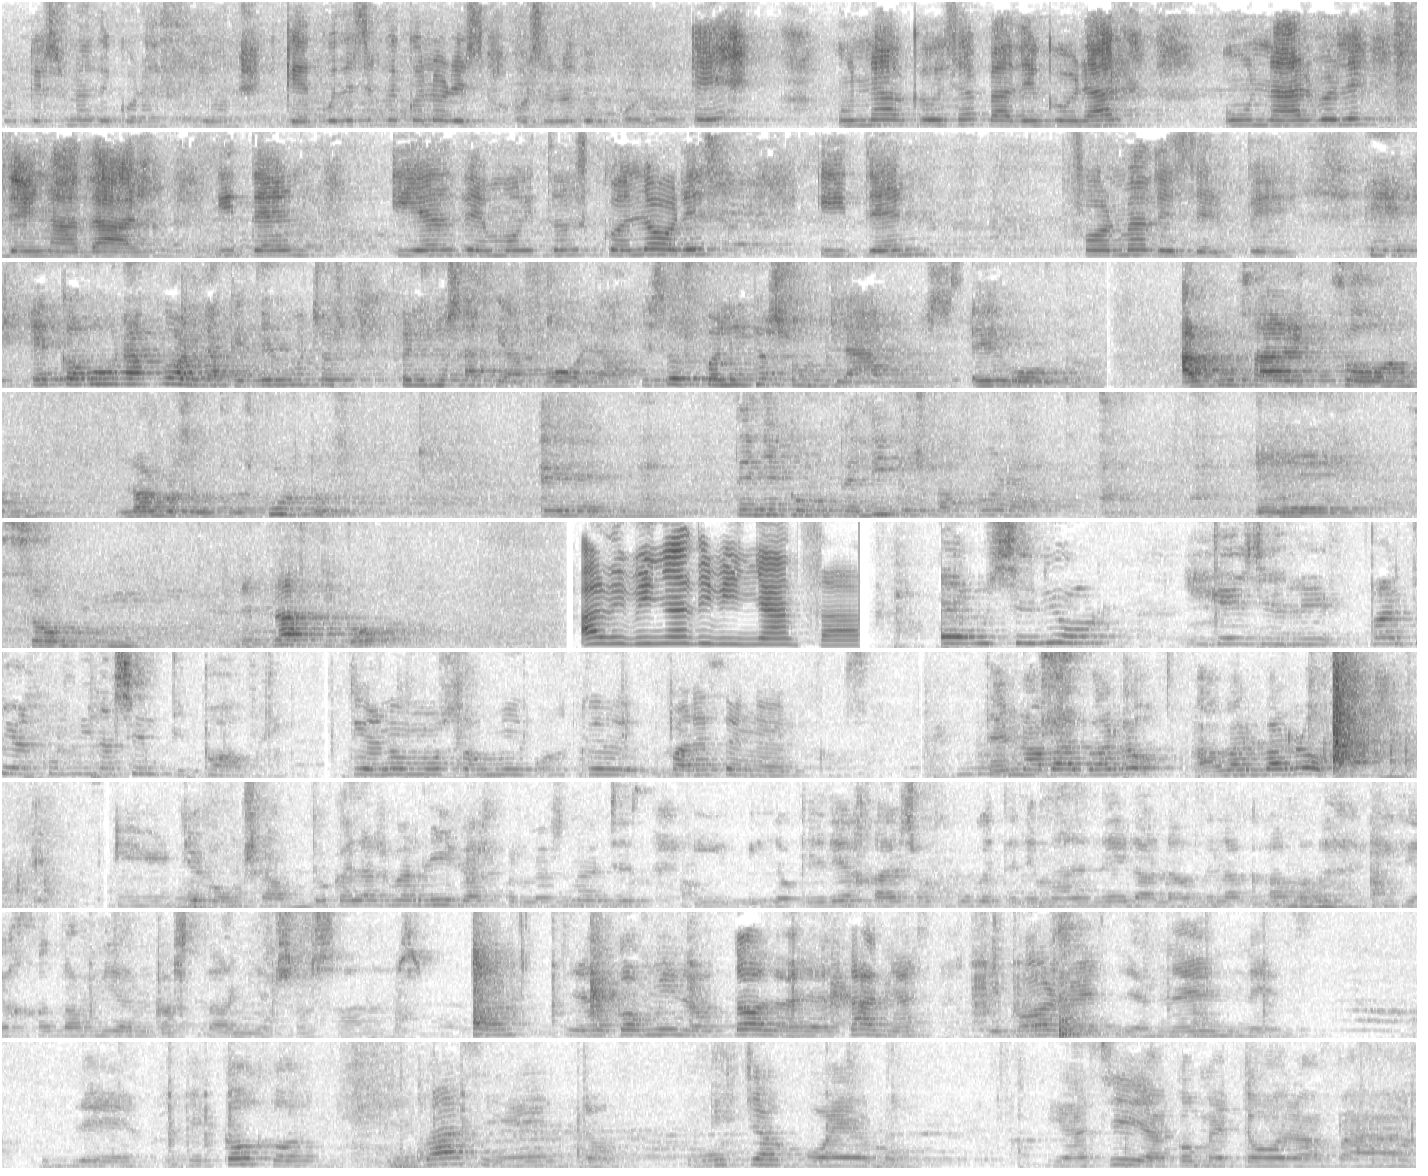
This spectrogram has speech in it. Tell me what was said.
Porque es una decoración que puede ser de colores o solo de un color. Es una cousa para decorar un árbol de Nadal e ten e é de moitos colores e ten forma de serpiente. É, é como unha corda que ten moitos poliños hacia fora. Esos poliños son planos. É gorda. Algúns hai son longos e outros curtos. Eh, teñen como pelitos para fora. Eh, son de plástico. Adiviña adiviñanza. É un señor que se reparte a comida a xente pobre. Tiene unos amigos que parecen elfos. Ten a barba, a barba roja un shao. Toca las barrigas por las noches y, lo que deja es un juguete de madera al lado de la cama y deja también castañas asadas. He comido todas las castañas de pobres, de nenes de, de cojo, de mucho juego. Y así ya come toda la pan.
